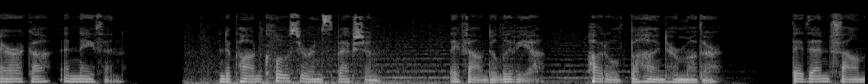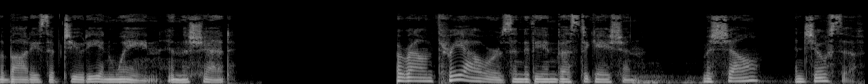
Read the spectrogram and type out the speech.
Erica, and Nathan. And upon closer inspection, they found Olivia, huddled behind her mother. They then found the bodies of Judy and Wayne in the shed. Around three hours into the investigation, Michelle and Joseph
